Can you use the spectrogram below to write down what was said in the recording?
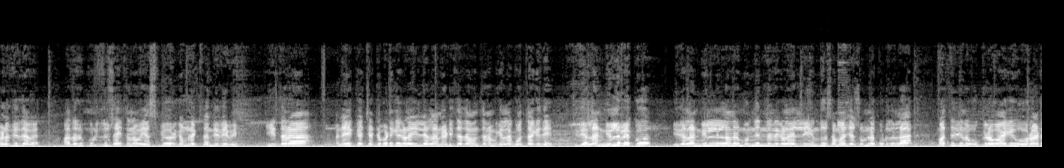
ಬೆಳೆದಿದ್ದಾವೆ. ಅದರ ಕುರಿತು ಸಹಿತ ನಾವು ಎಸ್ ಪಿ ಅವ್ರ ಗಮನಕ್ಕೆ ತಂದಿದ್ದೀವಿ. ಈ ಥರ ಅನೇಕ ಚಟುವಟಿಕೆಗಳು ಇಲ್ಲೆಲ್ಲ ನಡೀತದಾವ ಅಂತ ನಮಗೆಲ್ಲ ಗೊತ್ತಾಗಿದೆ. ಇದೆಲ್ಲ ನಿಲ್ಲಬೇಕು. ಇದೆಲ್ಲ ನಿಲ್ಲಿಲ್ಲ ಅಂದ್ರೆ ಮುಂದಿನ ದಿನಗಳಲ್ಲಿ ಹಿಂದೂ ಸಮಾಜ ಸುಮ್ಮನೆ ಕೊಡೋದಿಲ್ಲ. ಮತ್ತು ಇದನ್ನು ಉಗ್ರವಾಗಿ ಹೋರಾಟ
